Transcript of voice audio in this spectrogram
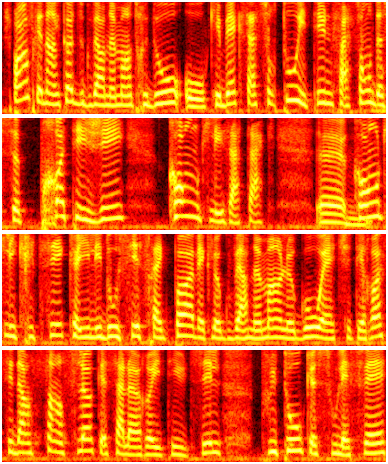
Je pense que dans le cas du gouvernement Trudeau au Québec, ça a surtout été une façon de se protéger contre les attaques, euh, contre les critiques, que les dossiers se règlent pas avec le gouvernement Legault, etc. C'est dans ce sens-là que ça leur a été utile, plutôt que sous l'effet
